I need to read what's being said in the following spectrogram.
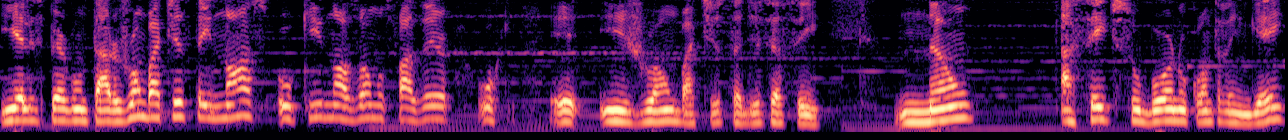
e eles perguntaram: João Batista, e nós o que nós vamos fazer? E, e João Batista disse assim: Não aceite suborno contra ninguém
